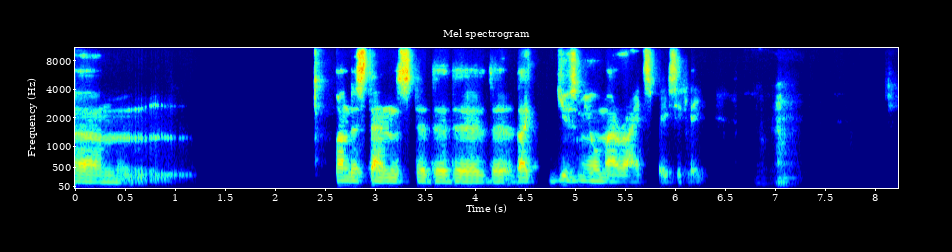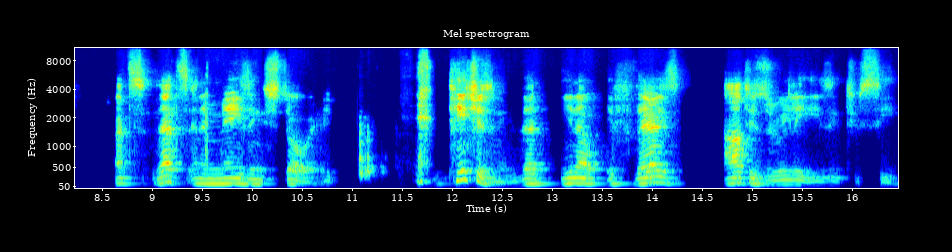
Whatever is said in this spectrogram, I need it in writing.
um, understands the, the the the like gives me all my rights basically. That's that's an amazing story. It teaches me that you know if there's art is really easy to see.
